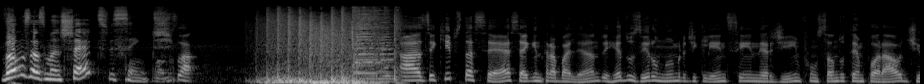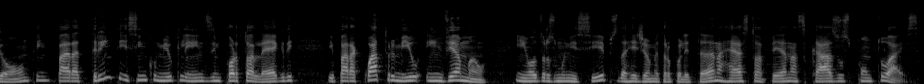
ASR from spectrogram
Vamos às manchetes, Vicente? Vamos lá. As equipes da CE seguem trabalhando e reduziram o número de clientes sem energia em função do temporal de ontem para 35 mil clientes em Porto Alegre e para 4 mil em Viamão. Em outros municípios da região metropolitana, restam apenas casos pontuais.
